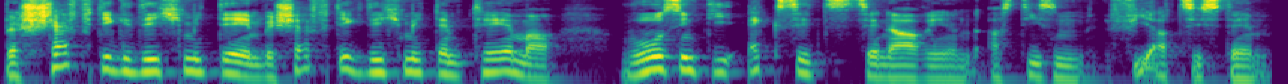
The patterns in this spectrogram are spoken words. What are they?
Beschäftige dich mit dem, beschäftige dich mit dem Thema. Wo sind die Exit-Szenarien aus diesem Fiat-System?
